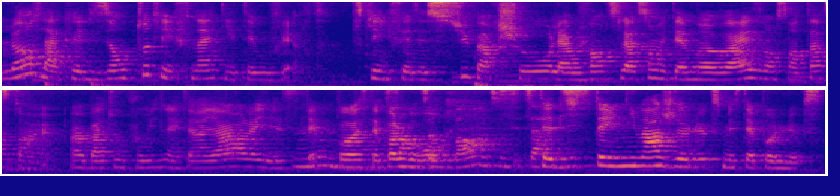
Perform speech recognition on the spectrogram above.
Lors de la collision, toutes les fenêtres étaient ouvertes. Parce qu'il faisait super chaud, la ventilation était mauvaise. On s'entend, c'était un, un bateau pourri de l'intérieur. C'était Mm. pas, pas le gros. bon, c'était une image de luxe, mais c'était pas le luxe.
